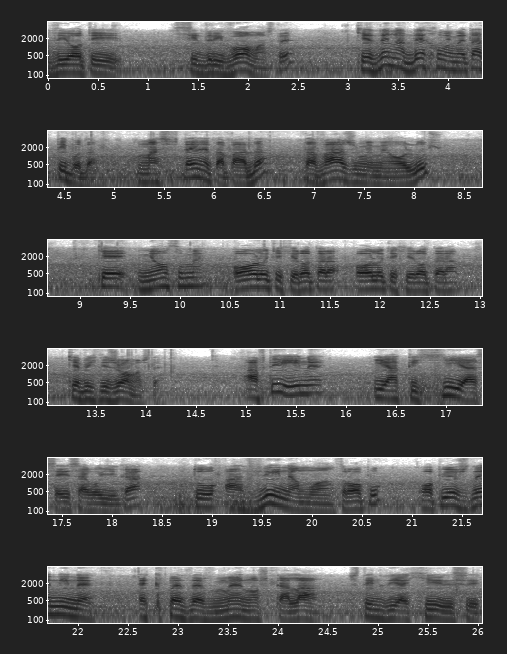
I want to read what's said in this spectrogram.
διότι συντριβόμαστε και δεν αντέχουμε μετά τίποτα. Μας φταίνε τα πάντα, τα βάζουμε με όλους και νιώθουμε όλο και χειρότερα, όλο και χειρότερα και βυθιζόμαστε. Αυτή είναι η ατυχία σε εισαγωγικά του αδύναμου ανθρώπου ο οποίος δεν είναι εκπαιδευμένος καλά στην διαχείριση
